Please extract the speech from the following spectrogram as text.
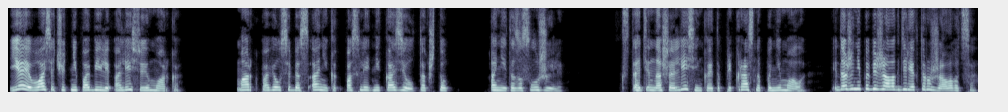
Я и Вася чуть не побили Олесю и Марка. Марк повел себя с Аней как последний козел, так что они это заслужили. Кстати, наша Лесенька это прекрасно понимала и даже не побежала к директору жаловаться.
